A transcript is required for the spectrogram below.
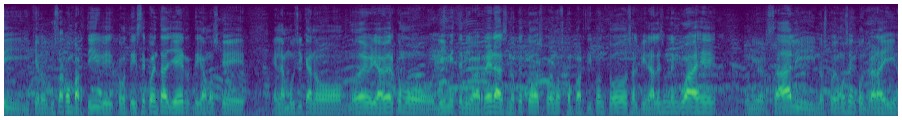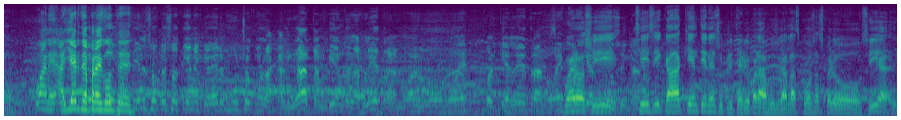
y, que nos gusta compartir. Como te diste cuenta ayer, digamos que en la música no, no debería haber como límite ni barreras, sino que todos podemos compartir con todos. Al final es un lenguaje universal y nos podemos encontrar ahí, ¿no? Juan, ayer te pregunté... Yo pienso que eso tiene que ver mucho con la calidad también de las letras, no es, no, no es cualquier letra, no es bueno, cualquier sí, música. sí, ¿no? sí, cada quien tiene su criterio para juzgar las cosas, pero sí, eh,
